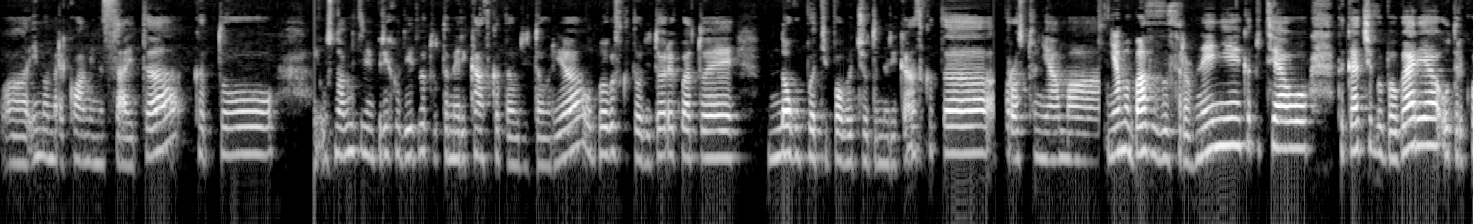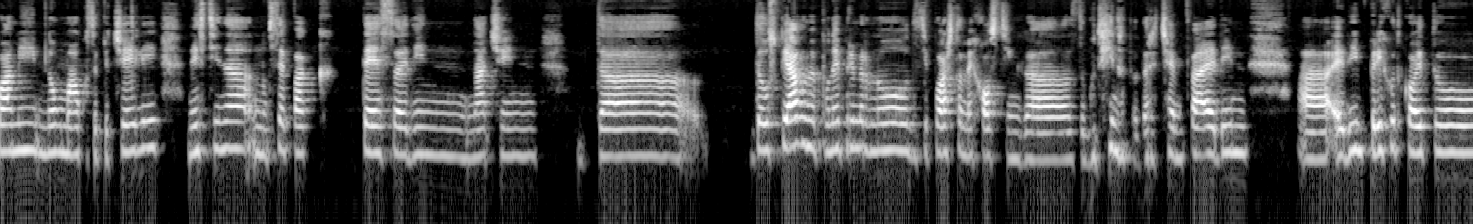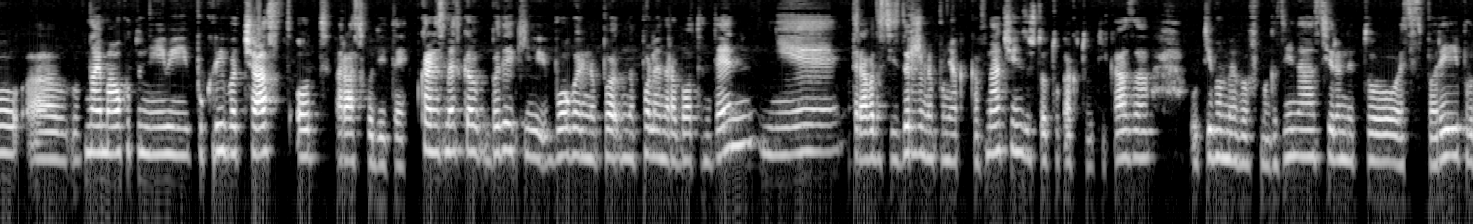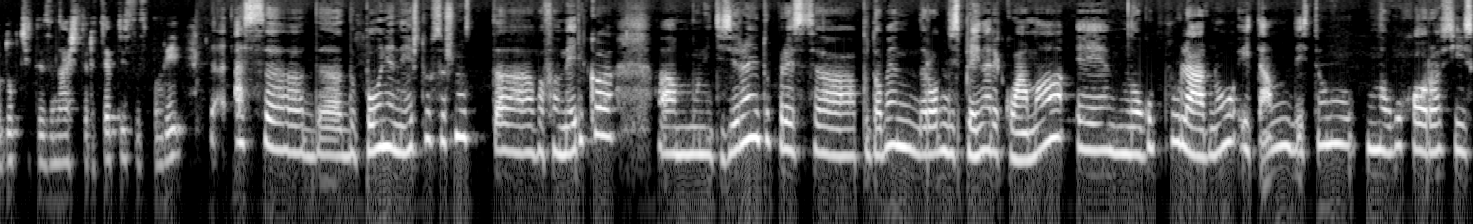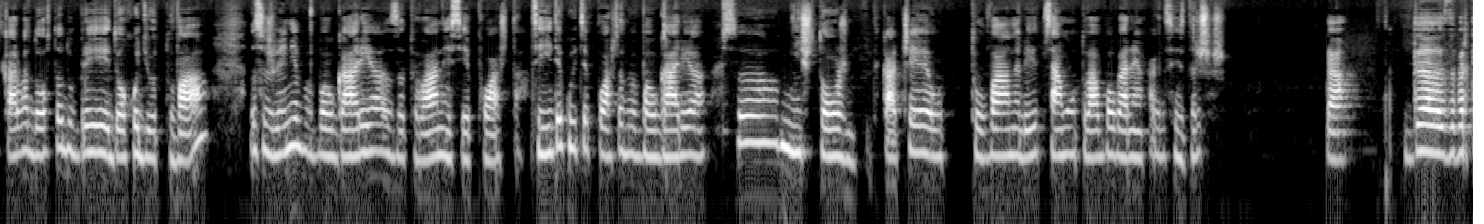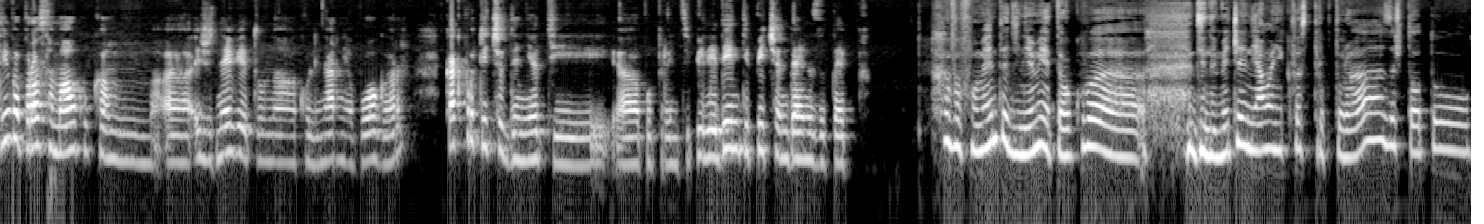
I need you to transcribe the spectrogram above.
а, имам реклами на сайта, като Основните ми приходи идват от американската аудитория, от българската аудитория, която е много пъти повече от американската. Просто няма, няма база за сравнение като цяло, така че в България от реклами много малко се печели, наистина, но все пак те са един начин да, да успяваме поне, примерно, да си плащаме хостинга за годината, да речем. Това е един, а, един приход, който в най-малкото ни покрива част от разходите. В крайна сметка, бъдейки блогъри на, на пълен работен ден, ние трябва да се издържаме по някакъв начин, защото, както ти каза, отиваме в магазина, сиренето е с пари, продукциите за нашите рецепти с пари. Аз да допълня нещо. Всъщност, в Америка монетизирането през подобен род дисплейна реклама е много популярно и там действително много хора си изкарват доста добри доходи от това. За съжаление в България за това не се плаща. Цените, които се плащат в България са нищожни. Така че от това, нали, само от това в България няма как да се издържаш. Да, да завъртим въпроса малко към ежедневието на кулинарния блогър. Как протича денят ти а, по принцип? Или един типичен ден за теб? В момента деня ми е толкова динамичен, няма никаква структура, защото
